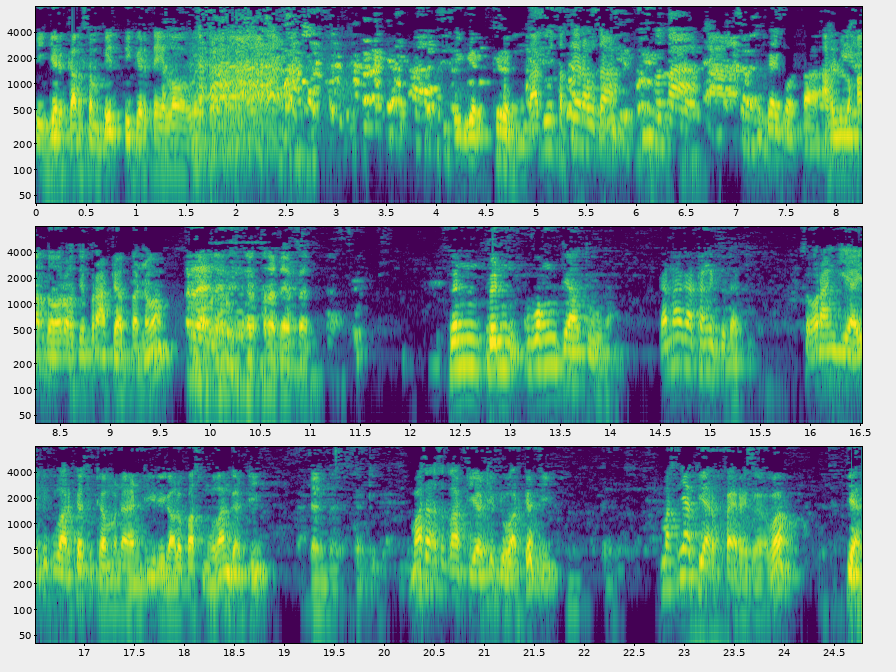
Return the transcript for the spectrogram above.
pikir gang sempit, pikir telo. Pikir greng, tapi uteknya ora usah kota. Kayak kota, ahlul hadoroh di peradaban, apa? Peradaban. Ben ben wong diaturan. Karena kadang itu tadi. Seorang kiai itu keluarga sudah menahan diri kalau pas mulang nggak di masa setelah dia di keluarga di maksudnya biar fair itu apa? Biar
